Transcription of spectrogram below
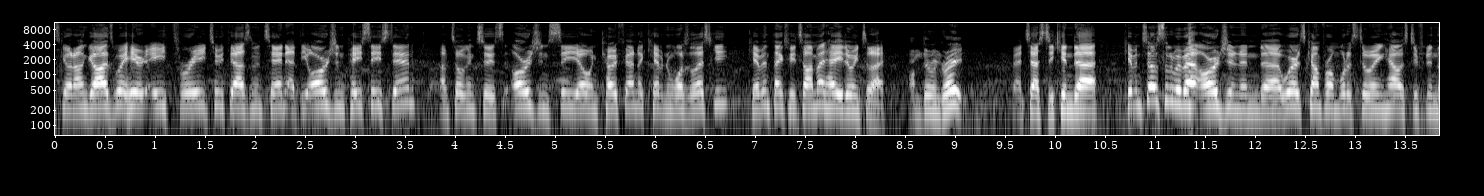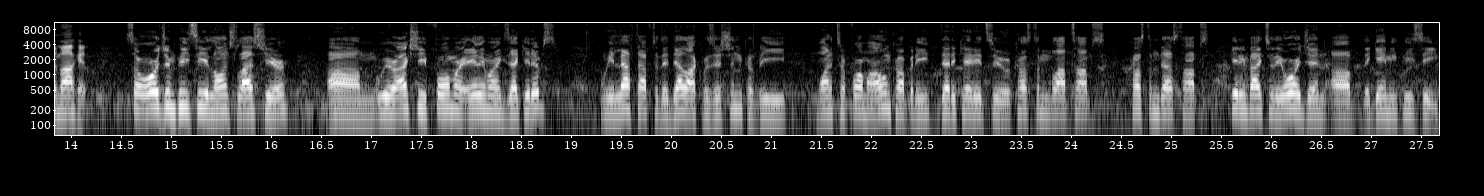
What's going on, guys? We're here at E3 2010 at the Origin PC stand. I'm talking to Origin CEO and co-founder Kevin Wasielewski. Kevin, thanks for your time, mate. How are you doing today? I'm doing great. Fantastic. And uh, Kevin, tell us a little bit about Origin and uh, where it's come from, what it's doing, how it's different in the market. So Origin PC launched last year. Um, we were actually former Alienware executives. We left after the Dell acquisition because we wanted to form our own company dedicated to custom laptops, custom desktops, getting back to the origin of the gaming PC.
